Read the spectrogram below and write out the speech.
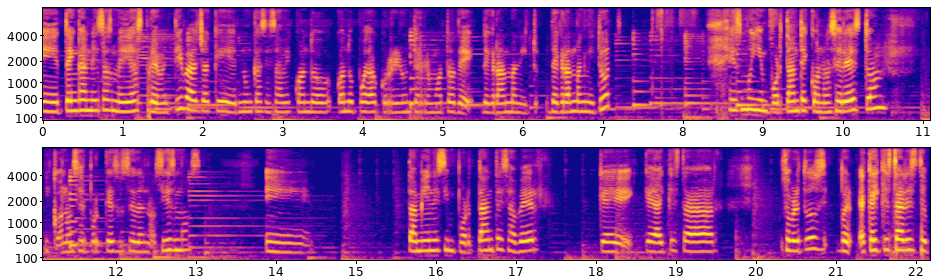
eh, tengan esas medidas preventivas, ya que nunca se sabe cuándo, cuándo pueda ocurrir un terremoto de, de, gran magnitud, de gran magnitud. es muy importante conocer esto y conocer por qué suceden los sismos. Eh, también es importante saber que, que, hay que estar, sobre todo que hay que estar este,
